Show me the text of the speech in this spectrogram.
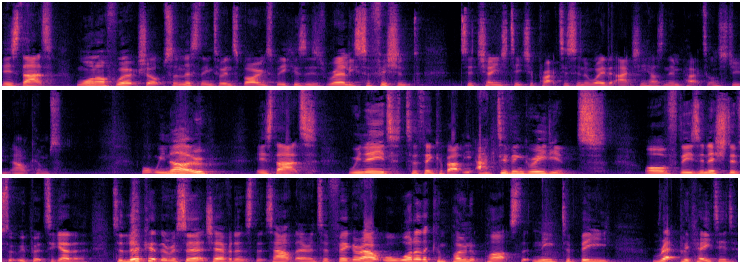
is that one off workshops and listening to inspiring speakers is rarely sufficient to change teacher practice in a way that actually has an impact on student outcomes. What we know is that we need to think about the active ingredients of these initiatives that we put together, to look at the research evidence that's out there and to figure out well, what are the component parts that need to be replicated,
